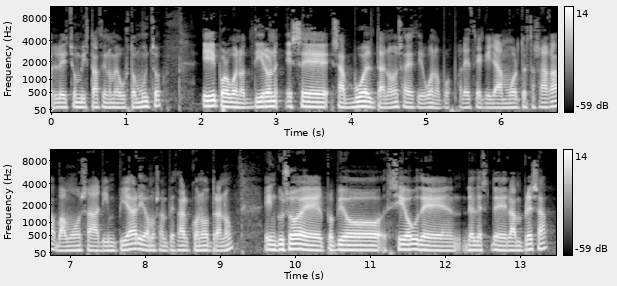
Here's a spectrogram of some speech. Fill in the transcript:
le he hecho un vistazo y no me gustó mucho. Y pues bueno, dieron ese, esa vuelta, ¿no? Es decir, bueno, pues parece que ya ha muerto esta saga, vamos a limpiar y vamos a empezar con otra, ¿no? E incluso el propio CEO de, de la empresa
